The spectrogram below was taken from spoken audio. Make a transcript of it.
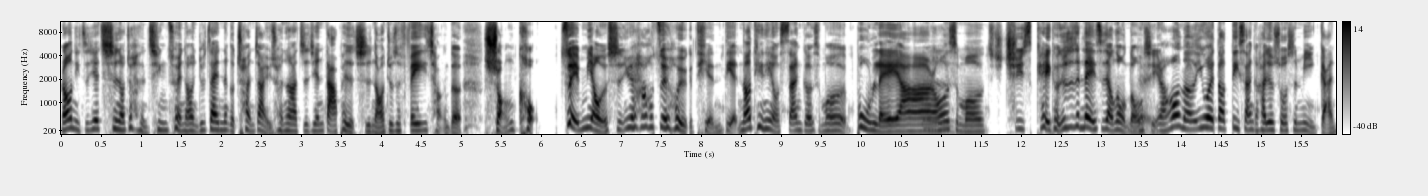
然后你直接吃，然后就很清脆，然后你就在那个串炸与串炸之间搭配着吃，然后就是非常的爽口。最妙的是，因为它最后有个甜点，然后甜点有三个什么布雷啊，嗯、然后什么 cheese cake，就是类似像这种东西。然后呢，因为到第三个他就说是蜜柑，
